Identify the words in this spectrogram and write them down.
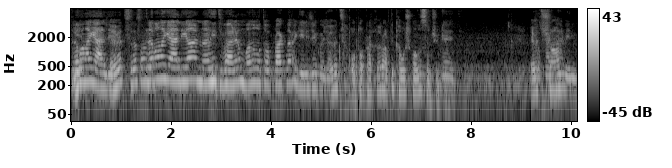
Sıra bana geldi. Evet sıra sende. Sıra bana geldi yarından itibaren bana o topraklar gelecek hocam. Evet o topraklara artık kavuşmalısın çünkü. Evet, Evet. şu topraklar an benim.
